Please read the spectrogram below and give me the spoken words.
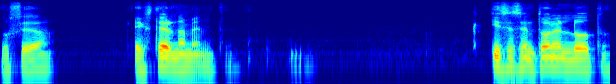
o sea, externamente, y se sentó en el loto.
